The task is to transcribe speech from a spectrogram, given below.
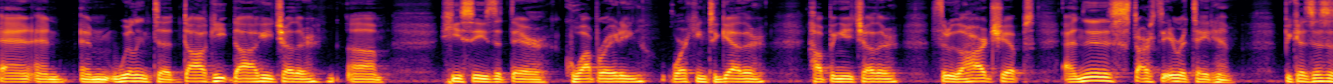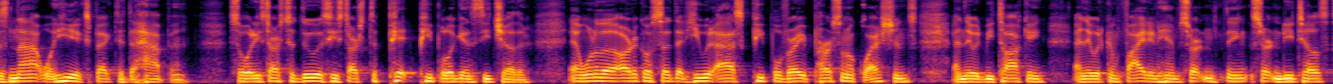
and and and willing to dog eat dog each other, um, he sees that they're cooperating, working together, helping each other through the hardships. And this starts to irritate him because this is not what he expected to happen. So what he starts to do is he starts to pit people against each other. And one of the articles said that he would ask people very personal questions and they would be talking and they would confide in him certain things, certain details,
